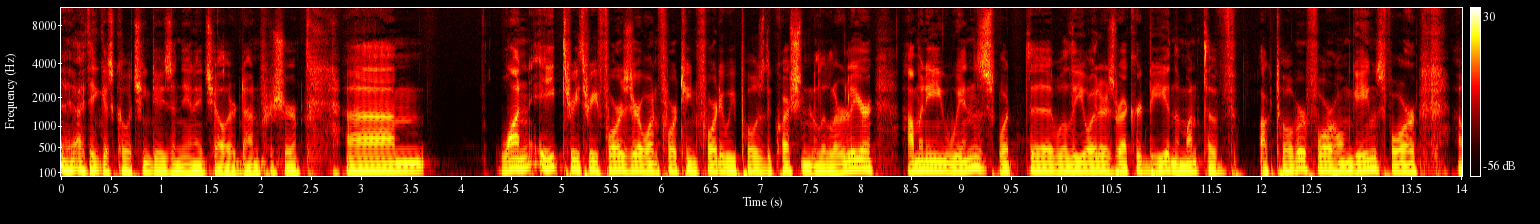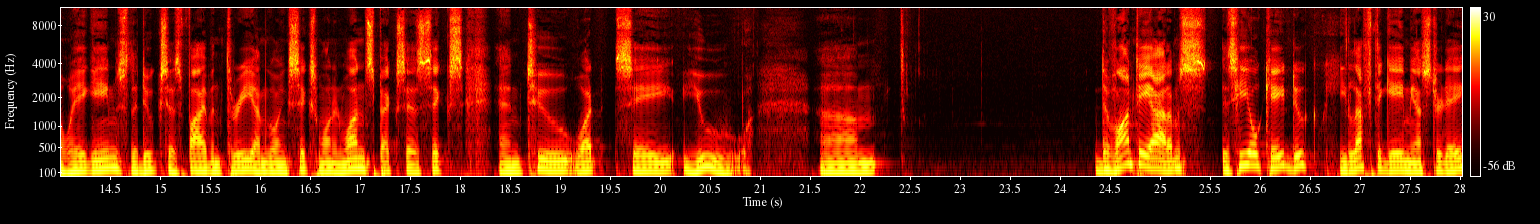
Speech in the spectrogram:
I, think his coaching days in the NHL are done for sure. Um, one eight three three four zero one fourteen forty. We posed the question a little earlier. How many wins? What uh, will the Oilers' record be in the month of October? Four home games, four away games. The Duke says five and three. I'm going six one and one. Spec says six and two. What say you? Um, Davante Adams is he okay, Duke? He left the game yesterday,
